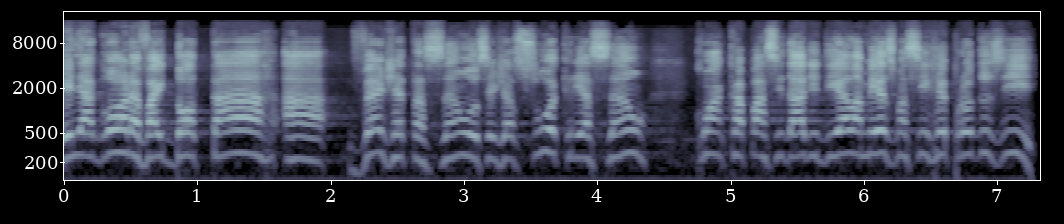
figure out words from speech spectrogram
Ele agora vai dotar a vegetação, ou seja, a sua criação, com a capacidade de ela mesma se reproduzir.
